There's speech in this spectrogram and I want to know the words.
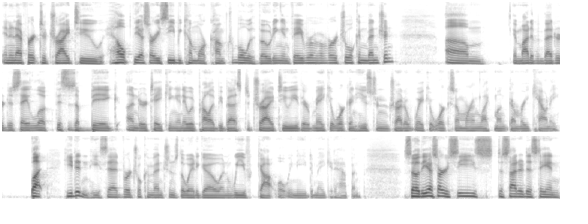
in an effort to try to help the SREC become more comfortable with voting in favor of a virtual convention. Um, it might have been better to say, look, this is a big undertaking, and it would probably be best to try to either make it work in Houston or try to make it work somewhere in like Montgomery County. But he didn't. He said virtual convention's the way to go, and we've got what we need to make it happen. So the SREC decided to stay in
